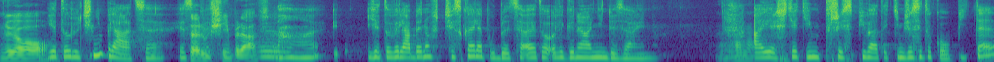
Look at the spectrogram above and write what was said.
Jo. Je to ruční práce. Je, To je ruční práce? Aha, je to vyráběno v České republice a je to originální design. No, no. A ještě tím přispíváte, tím, že si to koupíte,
